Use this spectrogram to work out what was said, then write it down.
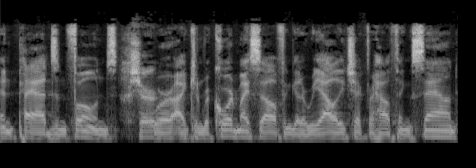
and pads and phones, sure. where I can record myself and get a reality check for how things sound.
